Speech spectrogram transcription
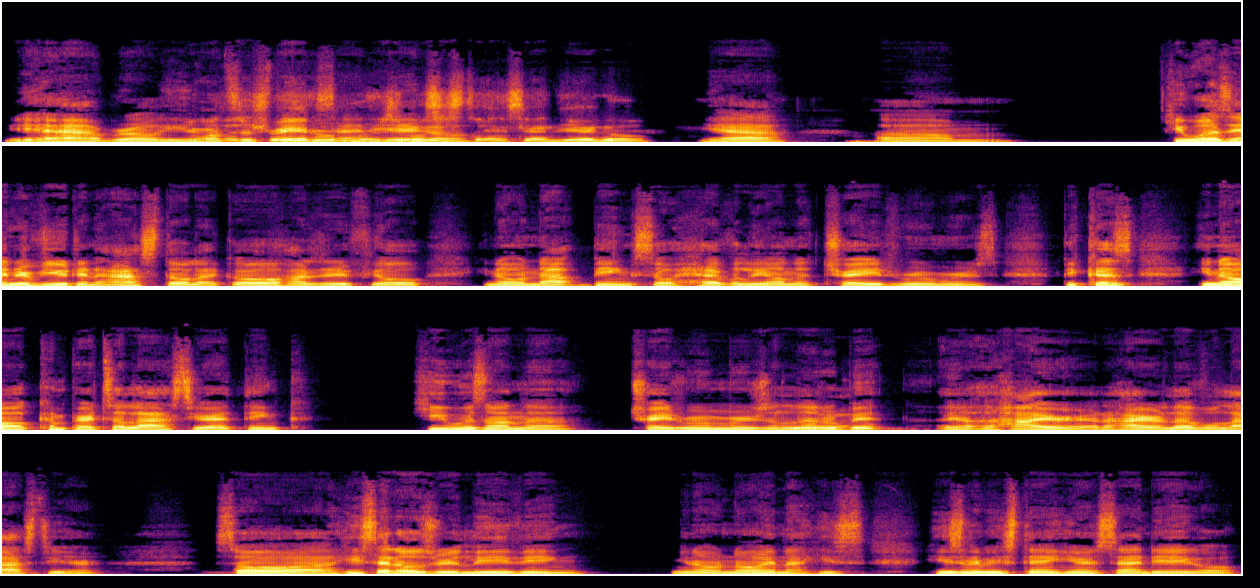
Yeah, bro. He wants to stay in San Diego. He wants to stay in San Diego. Yeah. Um, he was interviewed and asked though like oh how did it feel you know not being so heavily on the trade rumors because you know compared to last year i think he was on the trade rumors a little oh, bit uh, higher at a higher level last year so uh, he said it was relieving you know knowing that he's he's going to be staying here in san diego.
